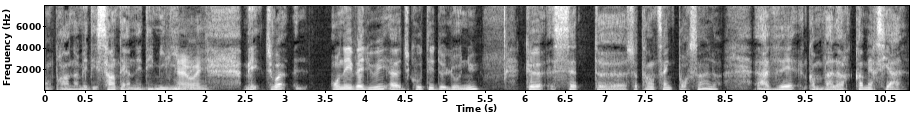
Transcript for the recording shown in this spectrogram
on peut en nommer des centaines et des milliers. Ah oui. Mais tu vois, on a évalué euh, du côté de l'ONU que cette, euh, ce 35 là, avait comme valeur commerciale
